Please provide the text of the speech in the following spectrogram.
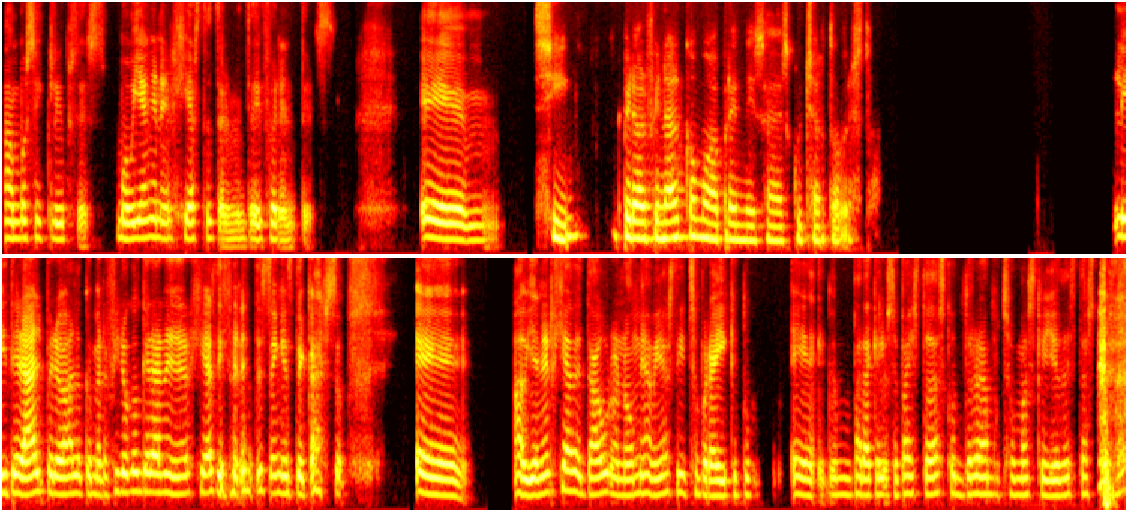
ambos eclipses, movían energías totalmente diferentes. Em, sí, pero al final, ¿cómo aprendes a escuchar todo esto? Literal, pero a lo que me refiero con que eran energías diferentes en este caso. Eh, había energía de Tauro, ¿no? Me habías dicho por ahí que tú, eh, para que lo sepáis todas, controla mucho más que yo de estas cosas.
